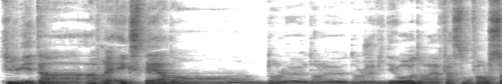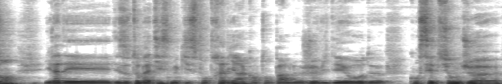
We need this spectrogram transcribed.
qui lui est un, vrai expert dans, dans, le, dans, le, dans, le, jeu vidéo, dans la façon, enfin on le sent, il a des, automatismes qui se font très bien quand on parle de jeu vidéo, de conception de jeu,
